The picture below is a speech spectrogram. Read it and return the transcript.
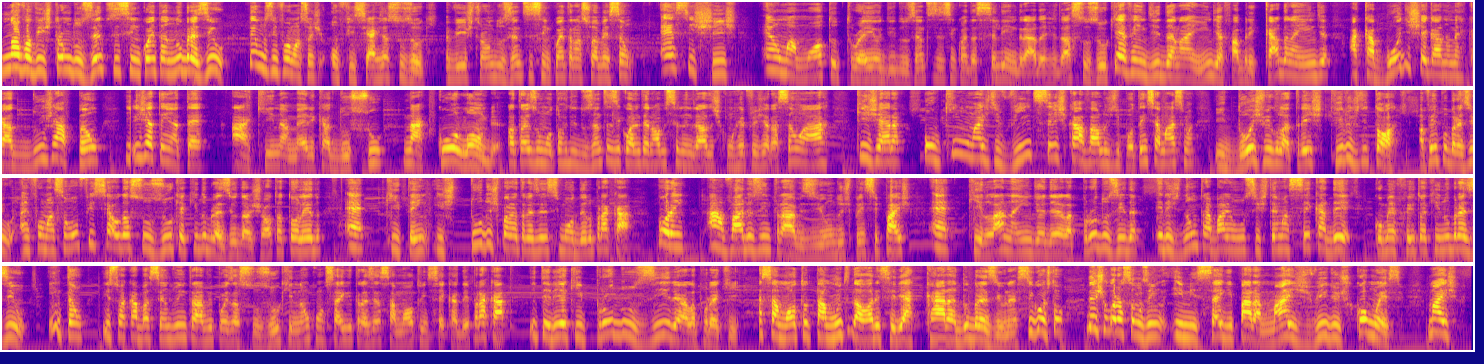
Nova V-Strom 250 no Brasil. Temos informações oficiais da Suzuki. A V-Strom 250 na sua versão SX é uma moto trail de 250 cilindradas da Suzuki que é vendida na Índia, fabricada na Índia, acabou de chegar no mercado do Japão e já tem até aqui na América do Sul, na Colômbia. Ela traz um motor de 249 cilindradas com refrigeração a ar que gera pouquinho mais de 26 cavalos de potência máxima e 2,3 kg de torque. Ela vem para o Brasil, a informação oficial da Suzuki aqui do Brasil, da J Toledo, é que tem estudos para trazer esse modelo para cá. Porém, há vários entraves e um dos principais é que lá na Índia onde ela é produzida, eles não trabalham no sistema CKD, como é feito aqui no Brasil. Então, isso acaba sendo um entrave, pois a Suzuki não consegue trazer essa moto em CKD para cá e teria que produzir ela por aqui. Essa moto tá muito da hora e seria a cara do Brasil, né? Se gostou, deixa o coraçãozinho e me segue para mais vídeos como esse. Mas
